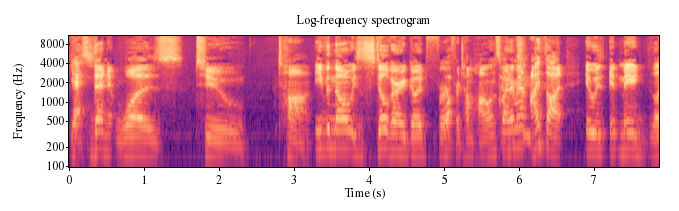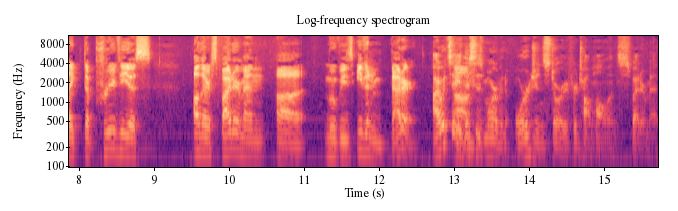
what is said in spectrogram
Yes. than it was to Tom. Even though he's still very good for, Well, for Tom Holland Spider Man, I thought it was it made like the previous other Spider Man uh, movies even better. I would say um, this is more of an origin story for Tom Holland's Spider Man.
